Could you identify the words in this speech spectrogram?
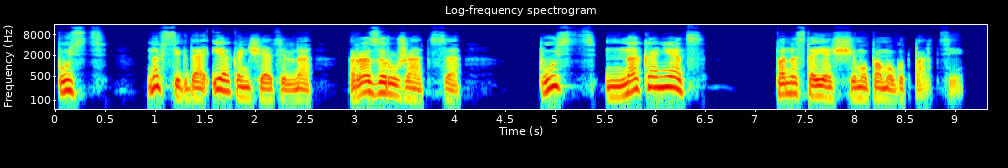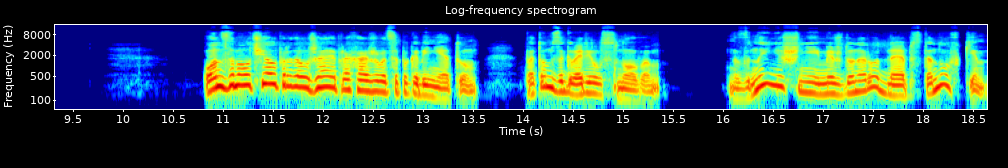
Пусть навсегда и окончательно разоружаться. Пусть, наконец, по-настоящему помогут партии. Он замолчал, продолжая прохаживаться по кабинету. Потом заговорил снова. В нынешней международной обстановке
